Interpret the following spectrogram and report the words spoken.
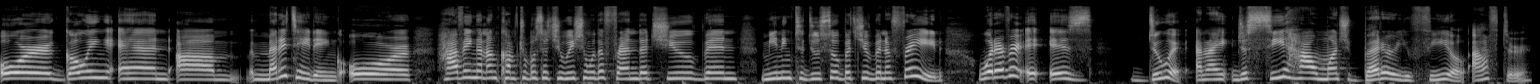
or going and um, meditating or having an uncomfortable situation with a friend that you've been meaning to do so but you've been afraid whatever it is do it and i just see how much better you feel after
